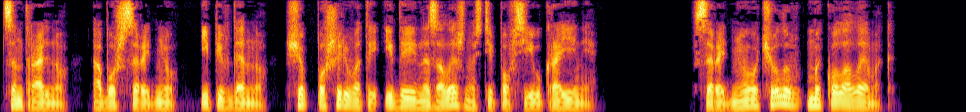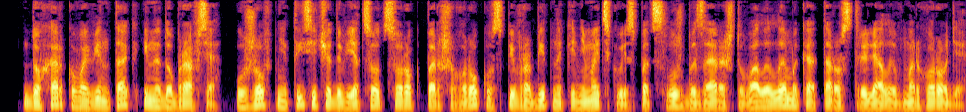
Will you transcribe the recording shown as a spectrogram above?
центральну або ж середню і південну, щоб поширювати ідеї незалежності по всій Україні. Середню очолив Микола Лемик. До Харкова він так і не добрався. У жовтні 1941 року співробітники німецької спецслужби заарештували Лемика та розстріляли в Миргороді.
